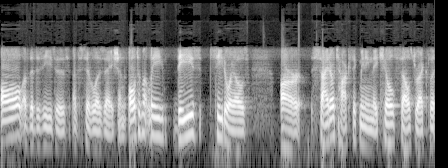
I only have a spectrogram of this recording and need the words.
all of the diseases of civilization. Ultimately, these seed oils are cytotoxic, meaning they kill cells directly.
